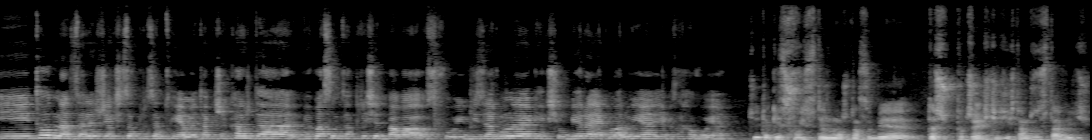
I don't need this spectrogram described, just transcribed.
I to od nas zależy, jak się zaprezentujemy. Także każda we własnym zakresie dbała o swój wizerunek, jak się ubiera, jak maluje, jak zachowuje. Czyli taki swój styl można sobie też po części gdzieś tam zostawić,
